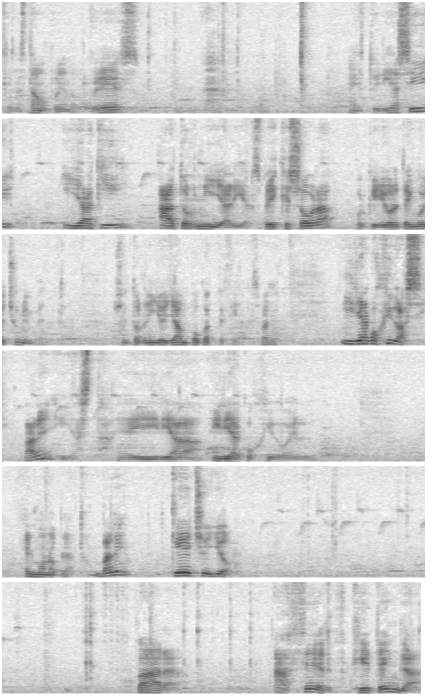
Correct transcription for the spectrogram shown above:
que lo estamos poniendo al revés, esto iría así, y aquí atornillarías, veis que sobra, porque yo le tengo hecho un invento, son tornillos ya un poco especiales, ¿vale? Iría cogido así, ¿vale? Y ya está, iría, iría cogido el, el monoplato, ¿vale? ¿Qué he hecho yo? Para hacer que tenga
